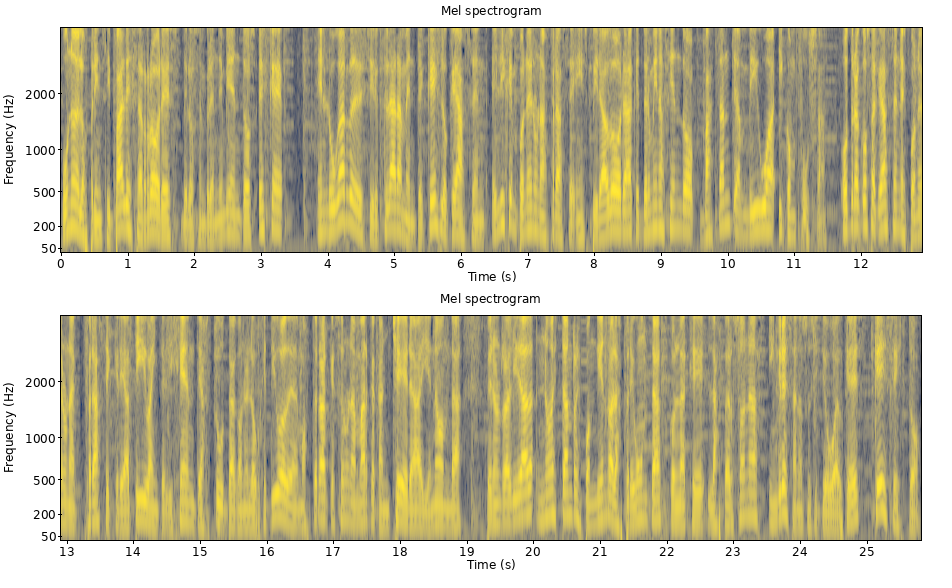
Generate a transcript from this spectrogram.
Uno de los principales errores de los emprendimientos es que en lugar de decir claramente qué es lo que hacen, eligen poner una frase inspiradora que termina siendo bastante ambigua y confusa. Otra cosa que hacen es poner una frase creativa, inteligente, astuta, con el objetivo de demostrar que son una marca canchera y en onda, pero en realidad no están respondiendo a las preguntas con las que las personas ingresan a su sitio web, que es ¿qué es esto?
